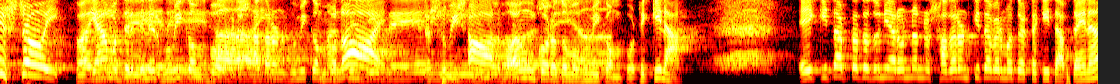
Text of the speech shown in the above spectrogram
নিশ্চয় কিয়ামতের দিনের ভূমিকম্প এটা সাধারণ ভূমিকম্প নয় এটা সুবিশাল ভয়ঙ্করতম ভূমিকম্প ঠিক কি না এই কিতাবটা তো দুনিয়ার অন্যান্য সাধারণ কিতাবের মতো একটা কিতাব তাই না?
